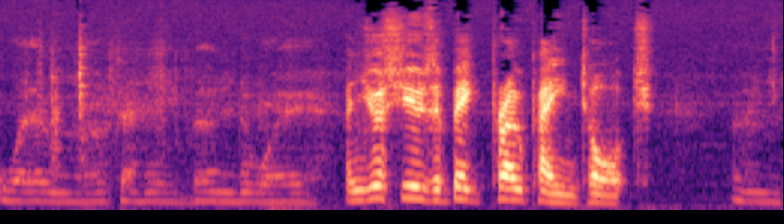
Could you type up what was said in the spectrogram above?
wear on that, any burning away. And just use a big propane torch. And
